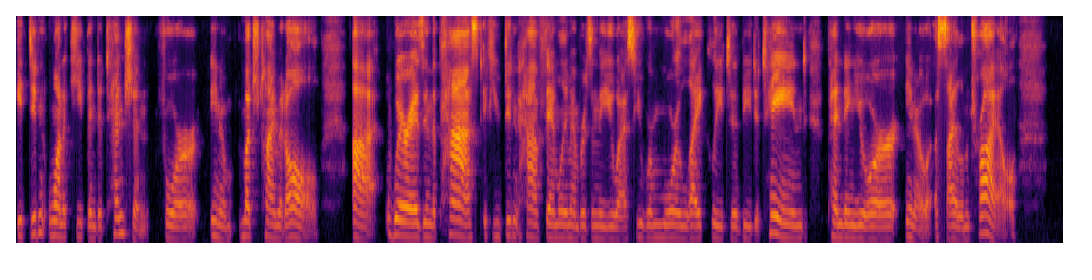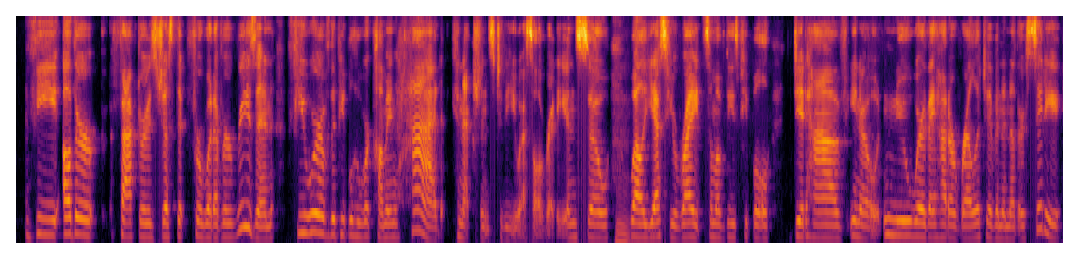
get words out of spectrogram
it didn't want to keep in detention for you know much time at all. Uh, whereas in the past, if you didn't have family members in the U.S., you were more likely to be detained pending your you know asylum trial the other factor is just that for whatever reason, fewer of the people who were coming had connections to the US already. And so, mm. while yes, you're right, some of these people did have, you know, knew where they had a relative in another city.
